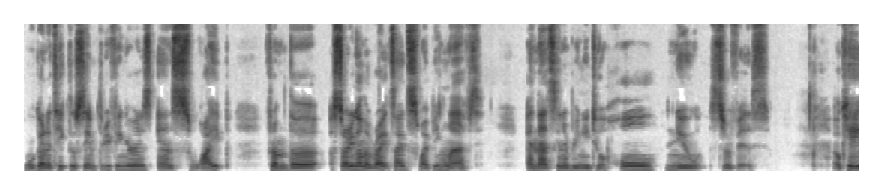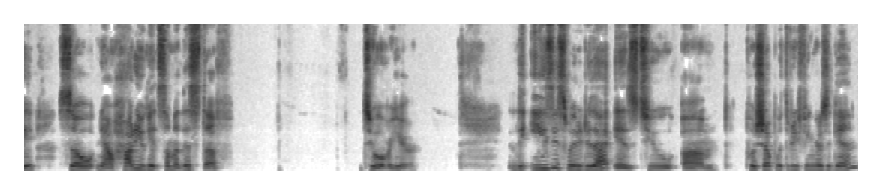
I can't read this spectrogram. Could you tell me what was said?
we're going to take those same three fingers and swipe from the, starting on the right side, swiping left, and that's going to bring you to a whole new surface. Okay, so now how do you get some of this stuff to over here? The easiest way to do that is to um, push up with three fingers again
